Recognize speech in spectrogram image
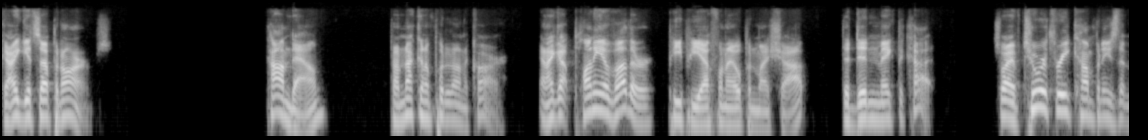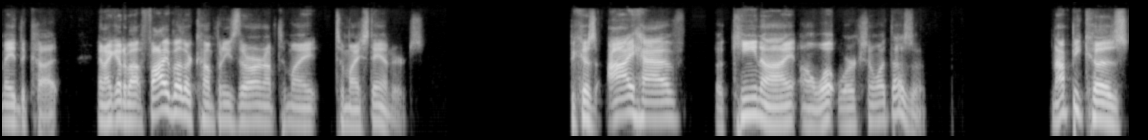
Guy gets up in arms calm down, but I'm not going to put it on a car. And I got plenty of other PPF when I opened my shop that didn't make the cut. So I have two or three companies that made the cut. and I got about five other companies that aren't up to my to my standards. Because I have a keen eye on what works and what doesn't. Not because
